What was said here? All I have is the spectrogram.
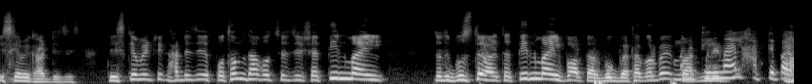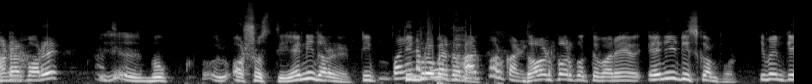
ইসকেমিক হার্ট ডিজিজ তো ইসকেমিক হার্ট ডিজিজের প্রথম ধাপ হচ্ছে যে সে তিন মাইল যদি বুঝতে হয় তো তিন মাইল পর তার বুক ব্যথা করবে। মানে তিন মাইল হাঁটতে হাঁটার পরে আচ্ছা। বুক অস্বস্তি এনি ধরনের তীব- তীব্র ব্যথা ধড়ফড় করতে পারে এনি ডিসকমফোর্ট ইভেন কি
